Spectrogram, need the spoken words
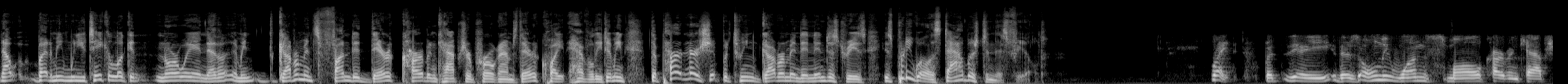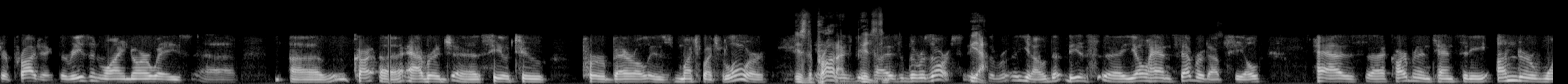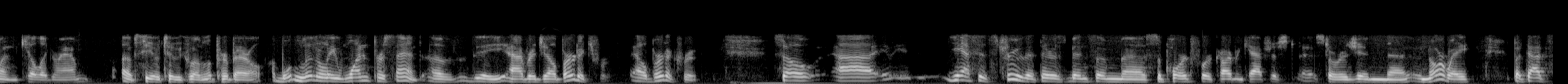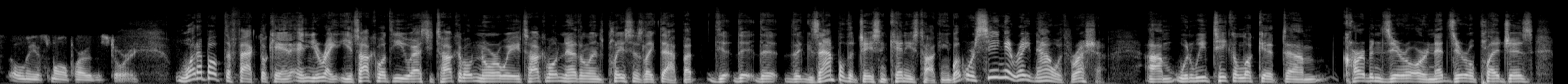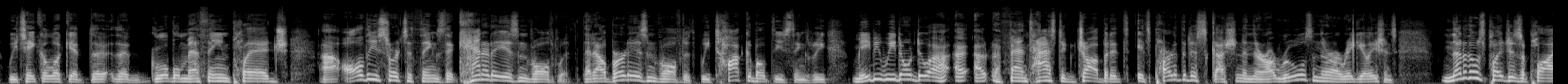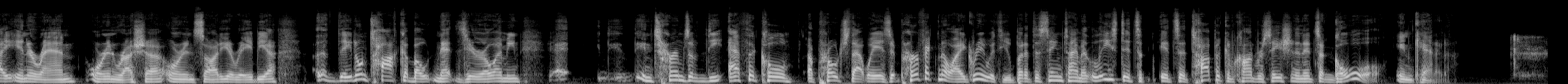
Now, but I mean, when you take a look at Norway and Netherlands, I mean, governments funded their carbon capture programs there quite heavily. I mean, the partnership between government and industry is, is pretty well established in this field. Right, but the, there's only one small carbon capture project. The reason why Norway's uh, uh, car, uh, average uh, CO2 per barrel is much much lower is the product is because it's, of the resource. Yeah, the, you know, the, the uh, Johan Sverdrup field has uh, carbon intensity under one kilogram of CO2 equivalent per barrel, literally 1% of the average Alberta, Alberta crude. So, uh, yes, it's true that there's been some uh, support for carbon capture st- uh, storage in uh, Norway, but that's only a small part of the story. What about the fact, okay, and, and, you're right, you talk about the U.S., you talk about Norway, you talk about Netherlands, places like that, but the, the, the, the example that Jason Kenney's talking about, we're seeing it right now with Russia. Um, when we take a look at um, carbon zero or net zero pledges, we take a look at the, the global methane pledge, uh, all these sorts of things that Canada is involved with, that Alberta is involved with. We talk about these things. We maybe we don't do a, a, a fantastic job, but it's it's part of the discussion, and there are rules and there are regulations. None of those pledges apply in Iran or in Russia or in Saudi Arabia. Uh, they don't talk about net zero. I mean in terms of the ethical approach that way is it perfect? No i agree with you. But at the same time at least it's a, it's a topic of conversation and it's a goal in canada.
